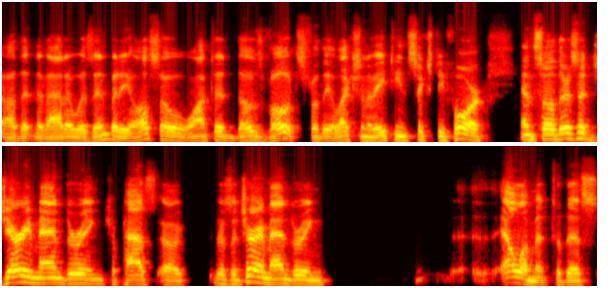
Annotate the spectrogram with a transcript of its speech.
uh, that Nevada was in, but he also wanted those votes for the election of 1864. And so there's a gerrymandering capacity. Uh, there's a gerrymandering uh, element to this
